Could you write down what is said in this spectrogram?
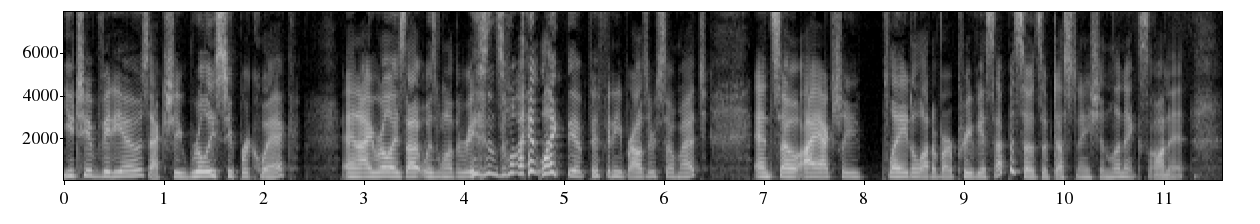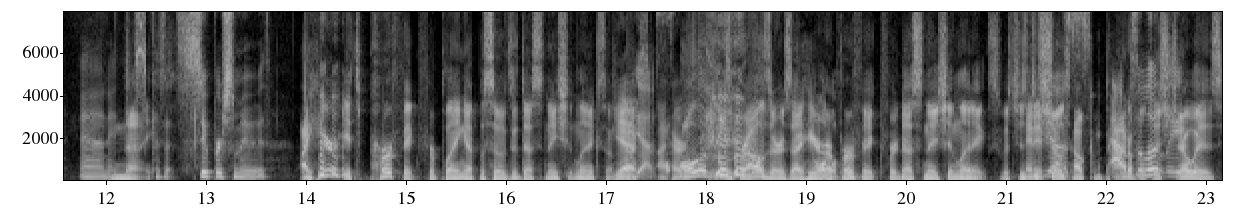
YouTube videos actually really super quick. And I realized that was one of the reasons why I like the Epiphany browser so much. And so I actually played a lot of our previous episodes of Destination Linux on it. And it Nice. just because it's super smooth. I hear it's perfect for playing episodes of Destination Linux. On Yes, Yes. I heard. All of these browsers I hear All are perfect for Destination Linux, which just, And just it- shows how Yes, compatible this show is.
